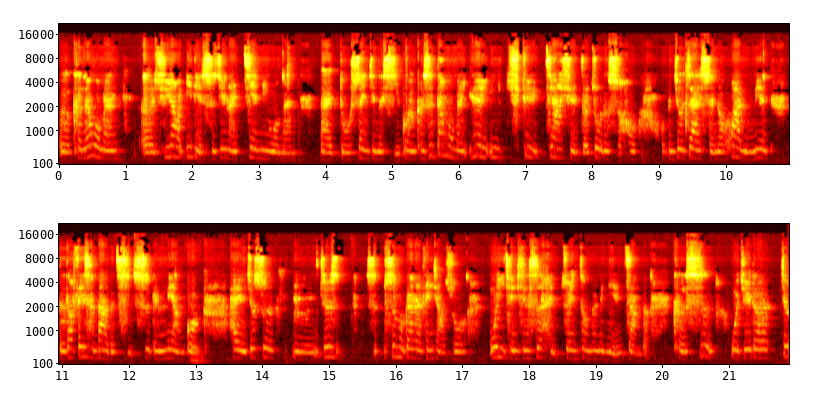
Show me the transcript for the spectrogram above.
呃，可能我们呃需要一点时间来建立我们来读圣经的习惯。可是当我们愿意去这样选择做的时候，我们就在神的话里面得到非常大的启示跟亮光。还有就是，嗯，就是。师师母刚才分享说，我以前其实是很尊重那个年长的，可是我觉得，就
